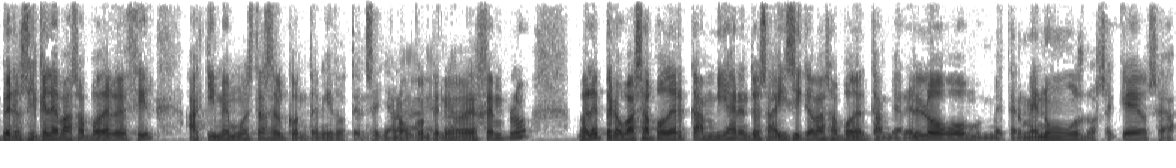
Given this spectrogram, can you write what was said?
pero sí que le vas a poder decir, aquí me muestras el contenido, te enseñará un contenido de ejemplo, ¿vale? Pero vas a poder cambiar, entonces ahí sí que vas a poder cambiar el logo, meter menús, no sé qué, o sea,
